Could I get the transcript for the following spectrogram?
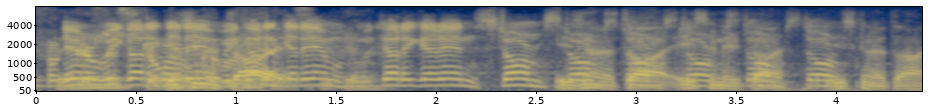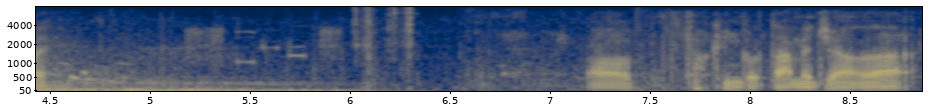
Here, There's we a gotta get in. We gonna gotta get in. speaking. We gotta get in. Storm, He's storm, gonna storm, die. He's storm, gonna storm, die. storm. He's gonna die. Oh, fucking got damage out of that.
